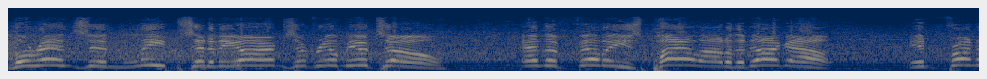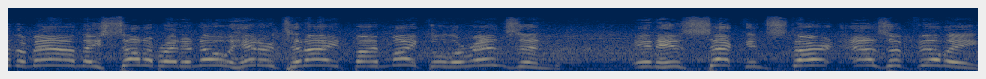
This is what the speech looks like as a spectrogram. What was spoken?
Lorenzen leaps into the arms of Realmuto, and the Phillies pile out of the dugout. In front of the mound, they celebrate a no hitter tonight by Michael Lorenzen in his second start as a Philly.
